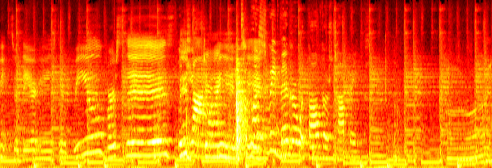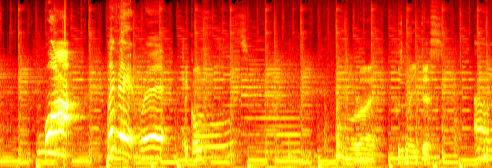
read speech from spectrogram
Alright, so there is the real versus the Giant. giant. It's supposed to be bigger with all those toppings. Alright. Wah! My favorite. Pickles. Alright. Who's gonna eat this? Um,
